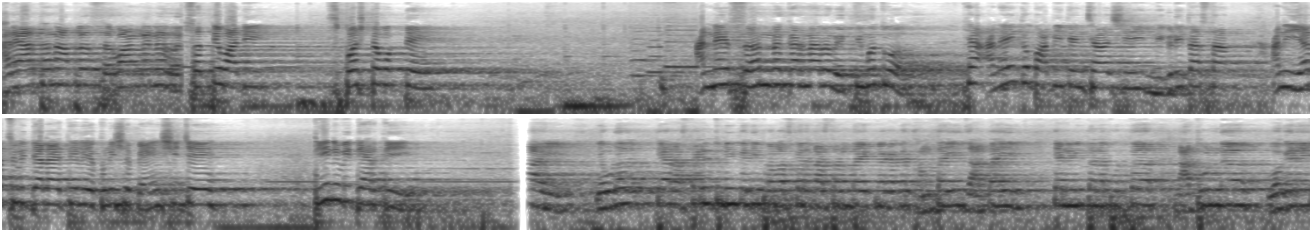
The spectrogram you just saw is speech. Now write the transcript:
खऱ्या अर्थानं आपलं सर्वांगानं सत्यवादी स्पष्ट वक्ते. अन्याय सहन न करणारं व्यक्तिमत्व. ह्या अनेक बाबी त्यांच्याशी निगडीत असतात. आणि याच विद्यालयातील एकोणीसशे ब्याऐंशीचे तीन विद्यार्थी आहे. एवढं त्या रस्त्याने तुम्ही कधी प्रवास करत असताना एकमेकाकडे थांबता येईल जाता येईल. त्या निमित्तानं फक्त नातोंड वगैरे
